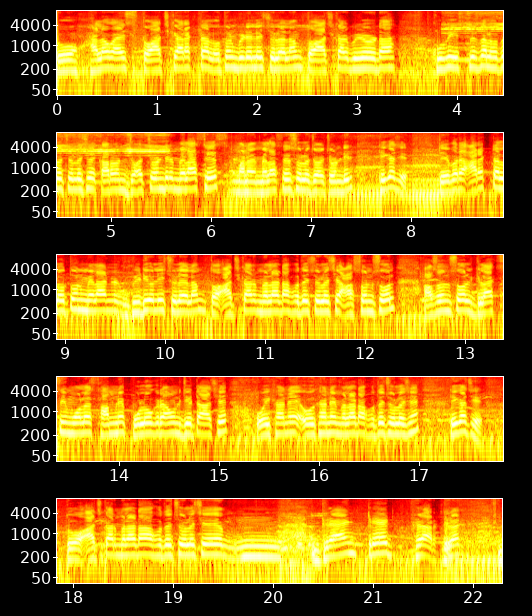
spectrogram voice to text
তো hello guys তো আজকে আর একটা নতুন ভিডিও চলে এলাম। তো আজকের ভিডিওটা খুবই স্পেশাল হতে চলেছে, কারণ জয়চণ্ডীর মেলা শেষ মানে মেলা শেষ হলো জয়চণ্ডীর, ঠিক আছে? তো এবারে আরেকটা নতুন মেলার ভিডিও নিয়ে চলে এলাম। তো আজকের মেলাটা হতে চলেছে আসানসোল। আসানসোল গ্যালাক্সি মলের সামনে পোলো গ্রাউন্ড যেটা আছে, ওইখানে ওইখানে মেলাটা হতে চলেছে, ঠিক আছে? তো আজকের মেলাটা হতে চলেছে grand trade fair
